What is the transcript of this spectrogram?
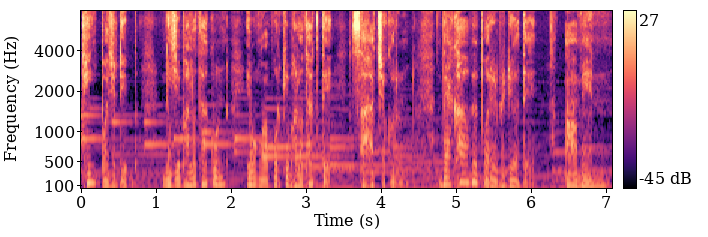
think positive নিজে ভালো থাকুন এবং অপরকে ভালো থাকতে সাহায্য করুন। দেখা হবে পরের ভিডিওতে। আমিন।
